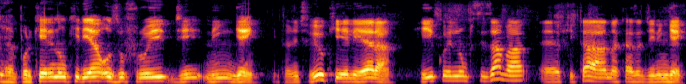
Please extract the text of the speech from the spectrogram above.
É, porque ele não queria usufruir de ninguém. Então a gente viu que ele era rico, ele não precisava é, ficar na casa de ninguém.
